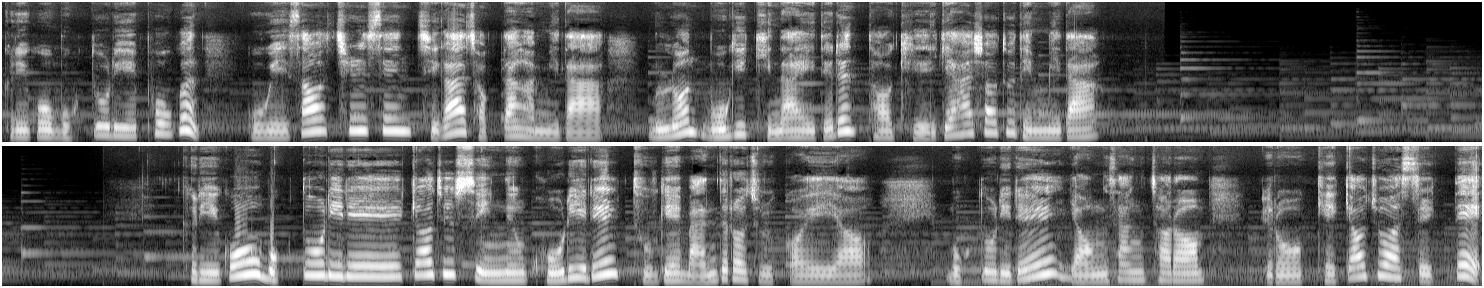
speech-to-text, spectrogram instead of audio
그리고 목도리의 폭은 5에서 7cm가 적당합니다. 물론 목이 긴 아이들은 더 길게 하셔도 됩니다. 그리고 목도리를 껴줄 수 있는 고리를 두 개 만들어 줄 거예요. 목도리를 영상처럼 이렇게 껴주었을 때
